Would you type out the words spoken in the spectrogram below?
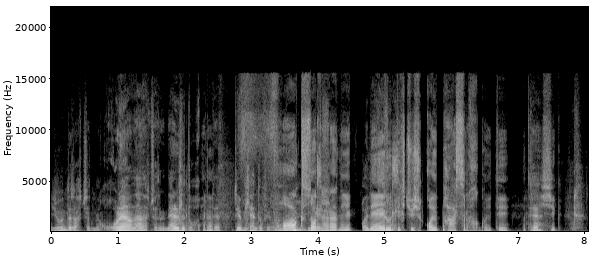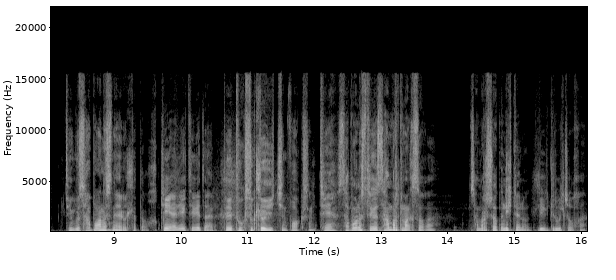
Юун дээр авчаад нэг 3 оноо авчаад нэг найруулад байгаа байхгүй тий. Dribble hand off яваа. Фокс бол хараад гоё найруулагч биш гоё пассер. Одоо Тий. энэ шиг. Тэнгүү Сабонос найруулад байгаа байхгүй. Тийм харин яг тэгээ заяа. Тэгээ төгсөглөө хий чинь Фокс нь. Тий. Сабонос тэгээ самбарт мангас байгаа. Самбар шууд нэгт байна уу? Лиг дэрвүүлж байгаа хаа.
